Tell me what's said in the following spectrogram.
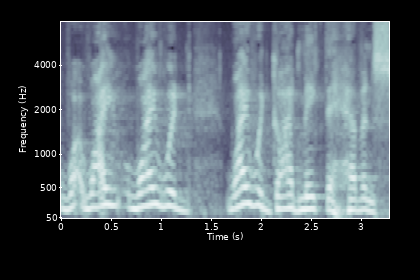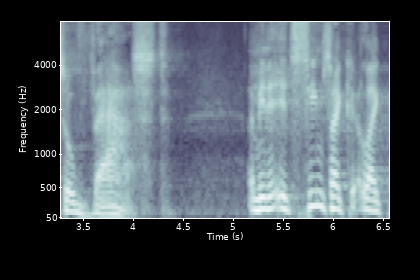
why, why, would, why would God make the heavens so vast? I mean, it seems like, like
